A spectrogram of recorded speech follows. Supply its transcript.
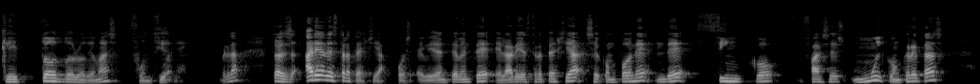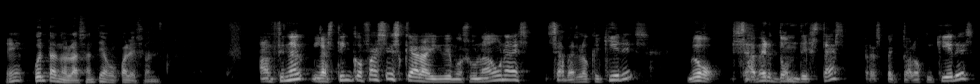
que todo lo demás funcione. ¿verdad? Entonces, área de estrategia. Pues evidentemente el área de estrategia se compone de cinco fases muy concretas. ¿eh? Cuéntanoslas, Santiago, ¿cuáles son? Al final, las cinco fases que ahora iremos una a una es saber lo que quieres, luego saber dónde estás respecto a lo que quieres,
